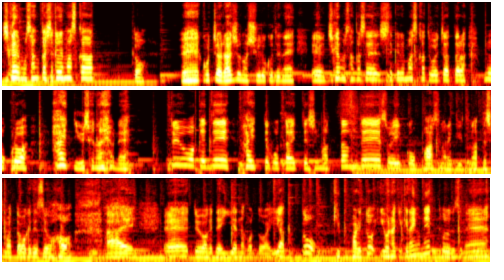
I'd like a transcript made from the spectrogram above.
次回も参加してくれますか？と。えー、こっちはラジオの収録でね、えー、次回も参加してくれますか？って言われちゃったら、もうこれは、はいって言うしかないよね。というわけで、はいって答えてしまったんで、それ以降パーソナリティとなってしまったわけですよ。はい。えー、というわけで嫌なことは嫌ときっぱりと言わなきゃいけないよねってことですね。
